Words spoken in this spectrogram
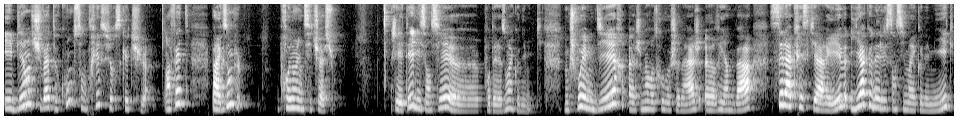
eh bien tu vas te concentrer sur ce que tu as. En fait, par exemple, prenons une situation. J'ai été licenciée euh, pour des raisons économiques. Donc je pouvais me dire, euh, je me retrouve au chômage, euh, rien ne va, c'est la crise qui arrive, il n'y a que des licenciements économiques.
